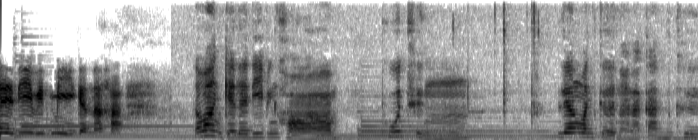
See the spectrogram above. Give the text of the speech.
ready with me กันนะคะ ระหว่าง Get ready ปิงขอพูดถึงเรื่องวันเกิดหน่อยละกัน คือ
